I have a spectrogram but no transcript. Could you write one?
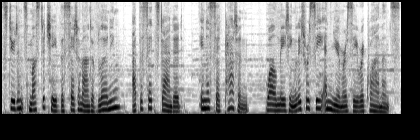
students must achieve the set amount of learning at the set standard in a set pattern while meeting literacy and numeracy requirements.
